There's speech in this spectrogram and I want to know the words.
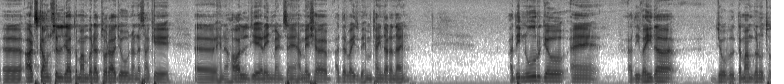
आर्ट्स काउंसिल जा तमामु वॾा थोरा जो उन्हनि असांखे हॉल जे अरेंजमेंट्स ऐं हमेशह अदरवाइज़ बि हिमथाईंदा रहंदा आहिनि। अदी नूर जो ऐं अदी वहीदा जो बि तमामु घणो थो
